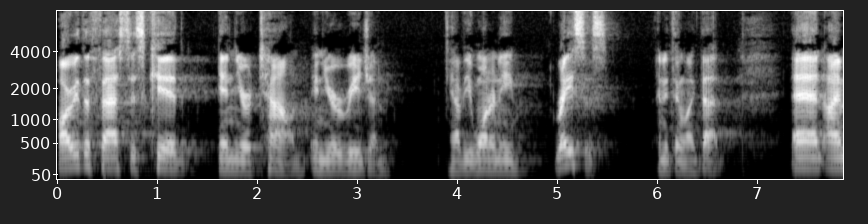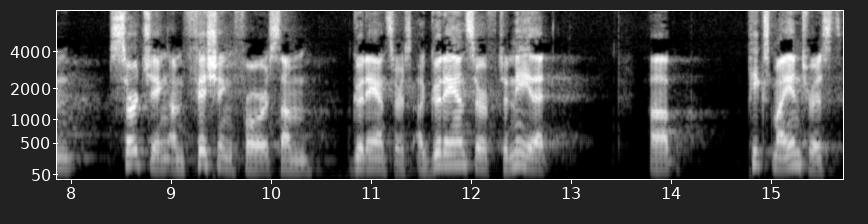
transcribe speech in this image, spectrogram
Are you the fastest kid in your town, in your region? Have you won any races? Anything like that. And I'm searching, I'm fishing for some good answers. A good answer to me that uh, piques my interest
